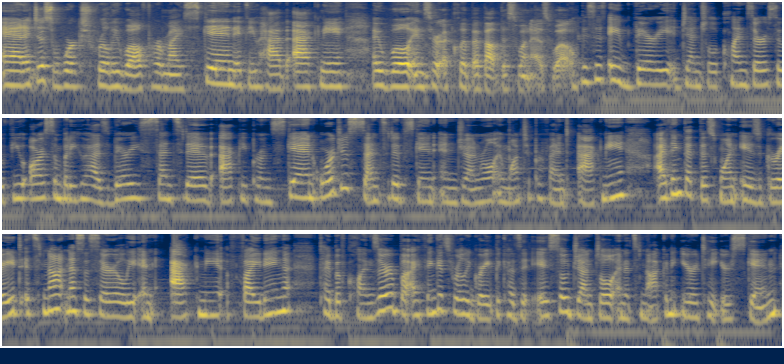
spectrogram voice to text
and it just works really well for my skin. If you have acne, I will insert a clip about this one as well. This is a very gentle cleanser, so if you are somebody who has very sensitive acne prone skin or just sensitive skin in general and want to prevent acne, I think that this one is great. It's not necessarily an acne fighting type of cleanser, but I think it's really great because it is so gentle and it's not going to irritate your skin.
